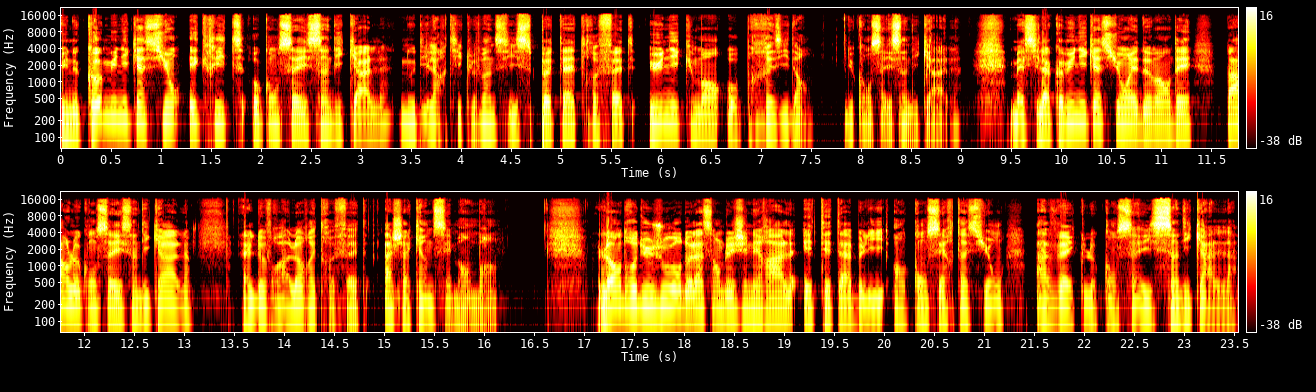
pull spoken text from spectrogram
Une communication écrite au conseil syndical, nous dit l'article 26, peut être faite uniquement au président du conseil syndical. Mais si la communication est demandée par le conseil syndical, elle devra alors être faite à chacun de ses membres. L'ordre du jour de l'Assemblée générale est établi en concertation avec le conseil syndical.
